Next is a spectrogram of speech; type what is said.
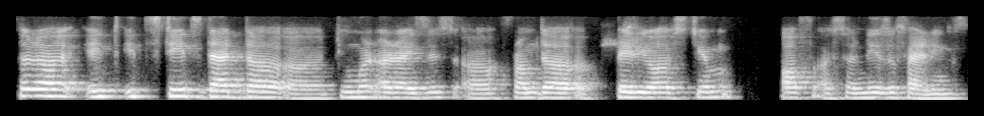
Sir, uh, it, it states that the uh, tumor arises uh, from the periosteum of uh, sir, nasopharynx.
